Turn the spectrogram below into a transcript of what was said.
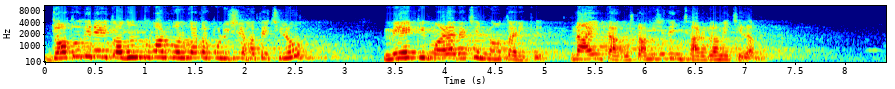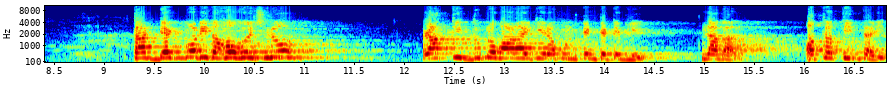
যতদিন এই তদন্তবার কলকাতা পুলিশের হাতে ছিল মেয়েটি মারা গেছে ন তারিখে নাইন্থ আগস্ট। আমি সেদিন ঝাড়গ্রামে ছিলাম। তার ডেড বডি দাহ হয়েছিল রাত্রি দুটো বাড়াইটি এরকম টেন্টেটিভলি নাগাদ। অর্থাৎ তিন তারিখ,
